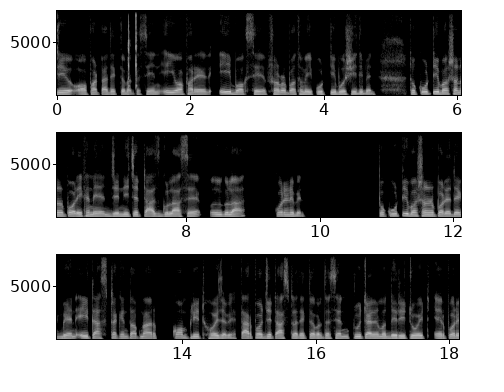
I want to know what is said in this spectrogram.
যে অফারটা দেখতে পাচ্ছেন, এই অফারের এই বক্সে সর্বপ্রথম এই কোডটি বসিয়ে দিবেন। তো কোডটি বসানোর পর এখানে যে নিচের টাচগুলো আছে, ওইগুলা করে নেবেন। তো কোডটি বসানোর পরে দেখবেন এই টাচটা কিন্তু আপনার কমপ্লিট হয়ে যাবে। তারপর যে টাস্কটা দেখতে পারতেছেন, টুইটারের মধ্যে রিটুইট, এরপরে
